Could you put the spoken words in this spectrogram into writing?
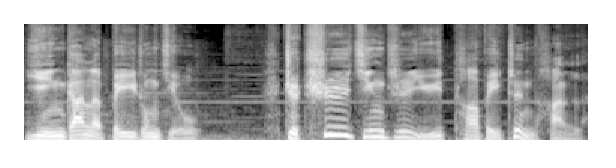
饮干了杯中酒。这吃惊之余，他被震撼了。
